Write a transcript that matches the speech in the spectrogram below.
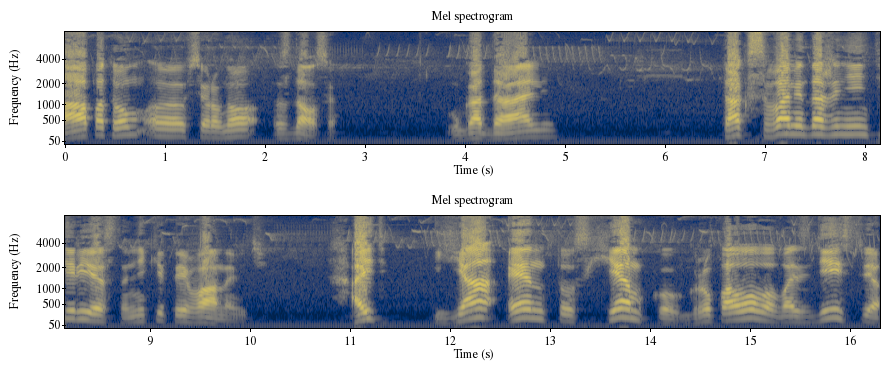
а потом э, все равно сдался. Угадали. Так с вами даже не интересно, Никита Иванович. А ведь я эту схемку группового воздействия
